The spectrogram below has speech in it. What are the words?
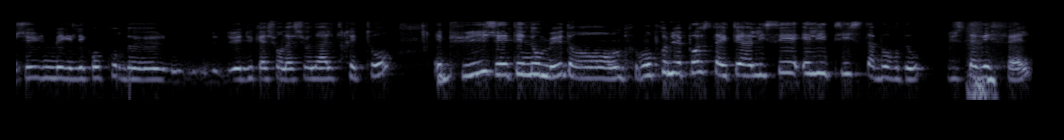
j'ai eu mes, les concours de, de l'éducation nationale très tôt. Et puis, j'ai été nommée dans. Mon premier poste a été un lycée élitiste à Bordeaux. Gustave Eiffel,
